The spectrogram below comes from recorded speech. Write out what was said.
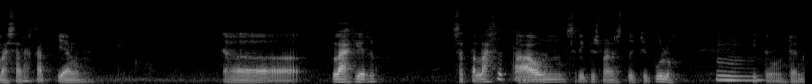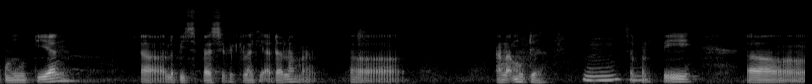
masyarakat yang uh, lahir setelah, setelah tahun 1970 hmm. itu dan kemudian uh, lebih spesifik lagi adalah uh, anak muda hmm. seperti uh,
